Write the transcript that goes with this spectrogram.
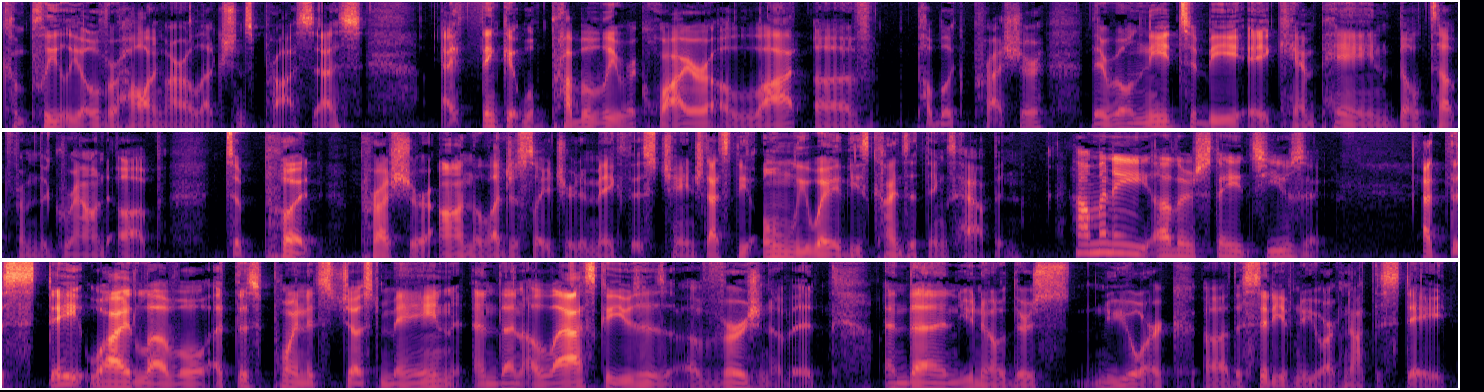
completely overhauling our elections process. I think it will probably require a lot of public pressure. There will need to be a campaign built up from the ground up to put pressure on the legislature to make this change. That's the only way these kinds of things happen. How many other states use it? At the statewide level, at this point, it's just Maine, and then Alaska uses a version of it. And then, you know, there's New York, uh, the city of New York, not the state.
